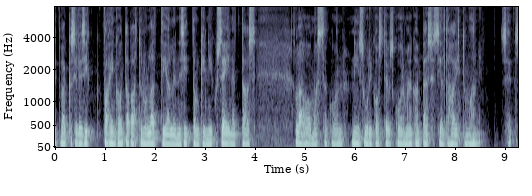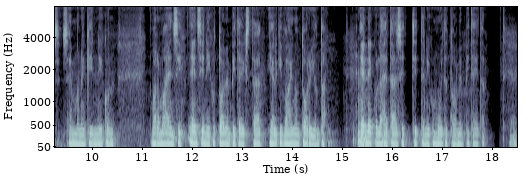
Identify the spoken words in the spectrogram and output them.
että vaikka se vesivahinko on tapahtunut lattialle, niin sitten onkin niin seinät taas lahoamassa, kun on niin suuri kosteuskuorma, joka on päässyt sieltä haihtumaan, niin se, se, semmoinenkin niin varmaan ensi, ensi niin kuin toimenpiteeksi tämä jälkivahingon torjunta, hmm. ennen kuin lähdetään sit, sitten niin kuin muita toimenpiteitä hmm.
